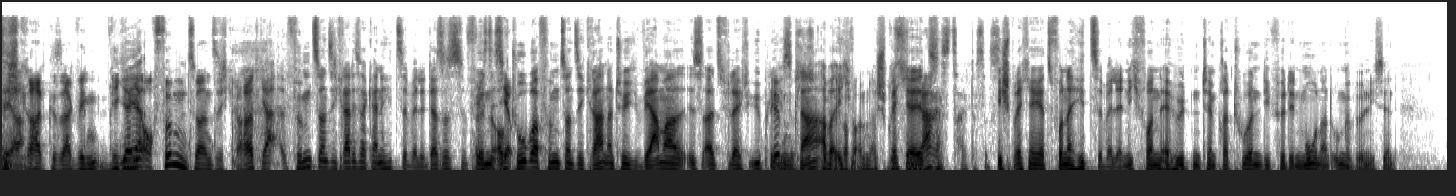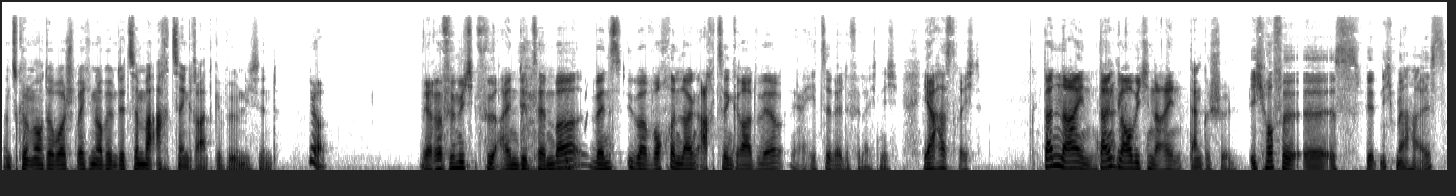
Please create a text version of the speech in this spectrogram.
30 eher. Grad gesagt, wegen, wegen Ja, ja. auch 25 Grad. Ja, 25 Grad ist ja keine Hitzewelle. Dass es für den ja- Oktober 25 Grad natürlich wärmer ist als vielleicht üblich, ist klar. Aber ich spreche ja jetzt, ich spreche ja jetzt von der Hitzewelle, nicht von erhöhten Temperaturen, die für den Monat ungewöhnlich sind. Sonst könnten wir auch darüber sprechen, ob im Dezember 18 Grad gewöhnlich sind. Ja. Wäre für mich für einen Dezember, wenn es über Wochen lang 18 Grad wäre. Ja, Hitzewelle vielleicht nicht. Ja, hast recht. Dann nein, dann glaube ich nein. Dankeschön. Ich hoffe, äh, es wird nicht mehr heiß,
